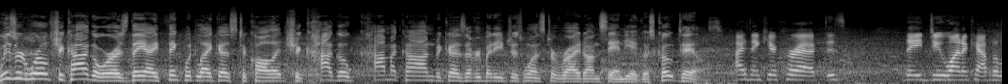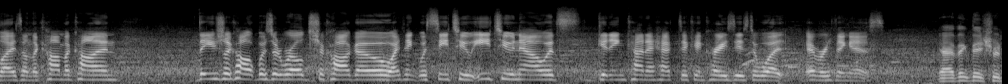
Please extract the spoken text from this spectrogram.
Wizard World Chicago, or as they, I think, would like us to call it, Chicago Comic Con, because everybody just wants to ride on San Diego's coattails. I think you're correct. It's, they do want to capitalize on the Comic Con. They usually call it Wizard World Chicago. I think with C2E2 now, it's getting kind of hectic and crazy as to what everything is. Yeah, I think they should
